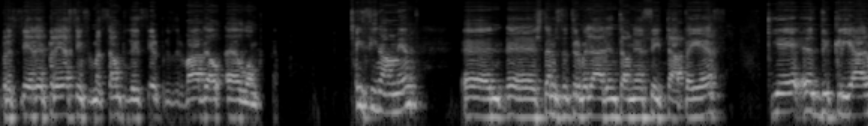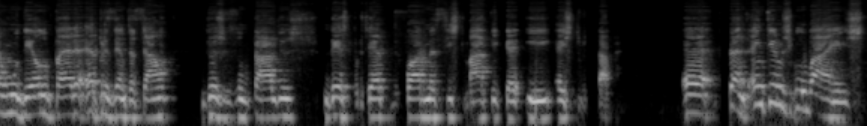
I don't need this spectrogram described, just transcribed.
para, ser, para essa informação poder ser preservável a longo tempo. E finalmente estamos a trabalhar então nessa etapa F, que é a de criar um modelo para apresentação dos resultados deste projeto de forma sistemática e estruturada. Uh, portanto, em termos globais,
